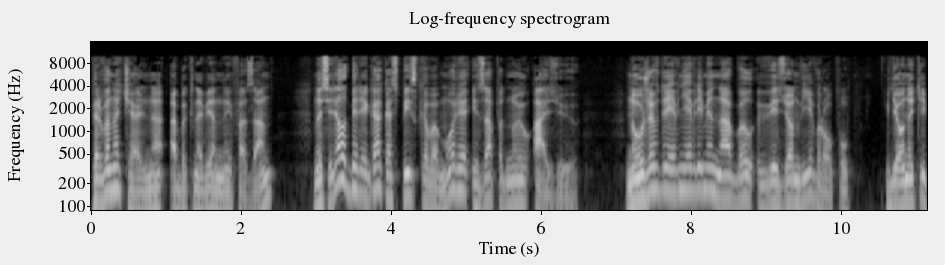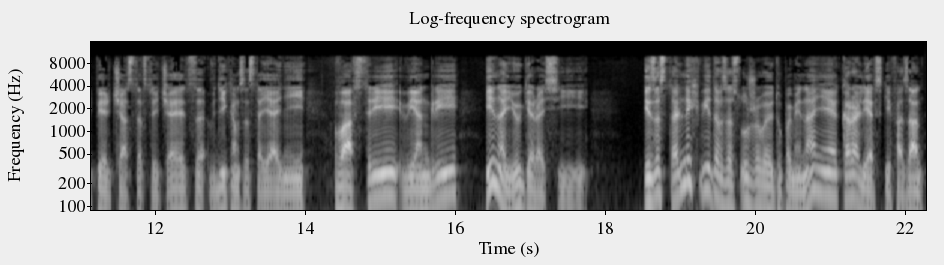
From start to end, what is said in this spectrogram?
Первоначально обыкновенный фазан населял берега Каспийского моря и Западную Азию, но уже в древние времена был ввезен в Европу, где он и теперь часто встречается в диком состоянии в Австрии, Венгрии и на юге России. Из остальных видов заслуживает упоминания королевский фазан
